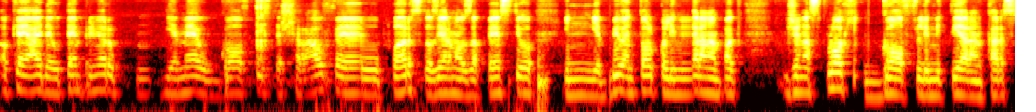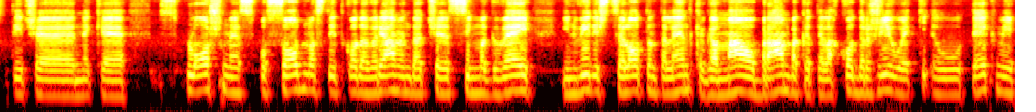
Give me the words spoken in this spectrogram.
Ok, ajde, v tem primeru je imel golf tiste šraufe v prstu oziroma v zapestju in je bil en toliko limitiran, ampak že nasplošno je golf limitiran, kar se tiče neke splošne sposobnosti. Tako da verjamem, da če si McVeigh in vidiš celoten talent, ki ga ima obramba, ki te lahko drži v, v tekmi,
